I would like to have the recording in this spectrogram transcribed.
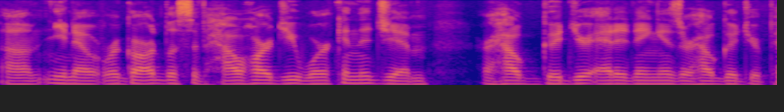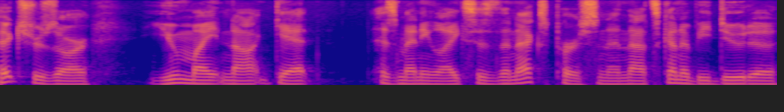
Um, you know, regardless of how hard you work in the gym or how good your editing is or how good your pictures are, you might not get as many likes as the next person. And that's going to be due to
